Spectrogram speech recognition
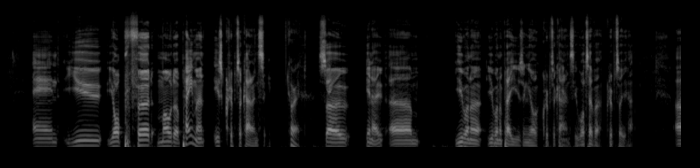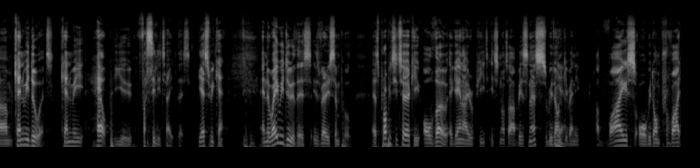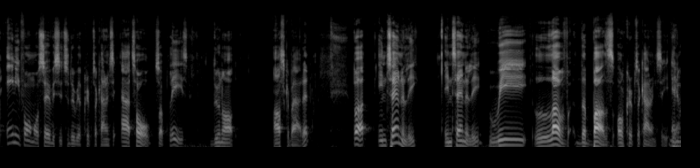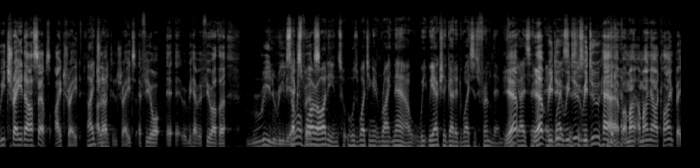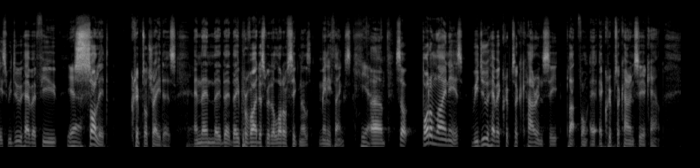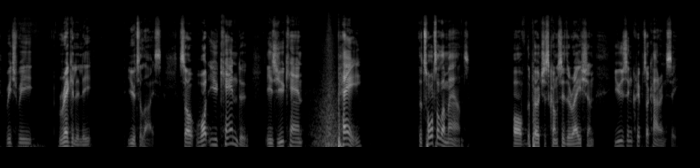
And you your preferred mode of payment is cryptocurrency. Correct. So you know um, you wanna you wanna pay using your cryptocurrency, whatever crypto you have. Um, can we do it? Can we help you facilitate this? Yes, we can. And the way we do this is very simple. As Property Turkey, although again I repeat, it's not our business. We don't Yeah. give any advice or we don't provide any form of services to do with cryptocurrency at all. So please do not ask about it. But internally, internally, we love the buzz of cryptocurrency, Yeah. and we trade ourselves. I trade. I trade. Aladdin trades. A few. Uh, uh, we have a few other really, really Some experts. of our audience who- who's watching it right now, we, we actually got advices from them. Yeah, guys yeah, we do, we do, we do have among, among our client base, we do have a few Yeah. solid crypto traders, and then they, they, they provide us with a lot of signals. Many thanks. Yeah. Um, so bottom line is, we do have a cryptocurrency platform, a, a cryptocurrency account, which we regularly utilize. So what you can do is you can pay the total amount of the purchase consideration using cryptocurrency.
